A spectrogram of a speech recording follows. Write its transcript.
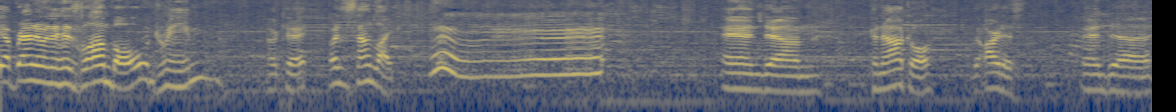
have Brandon in his Lombo Dream. Okay, what does it sound like? And um, Kanako, the artist. And uh,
